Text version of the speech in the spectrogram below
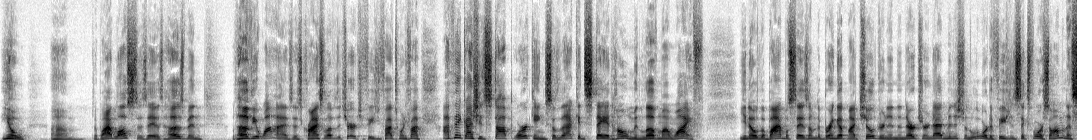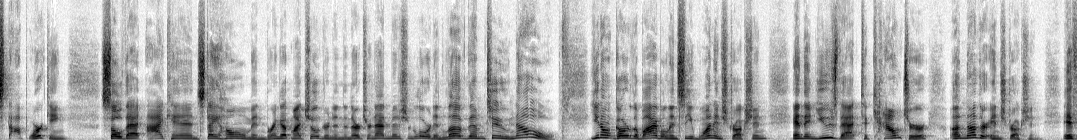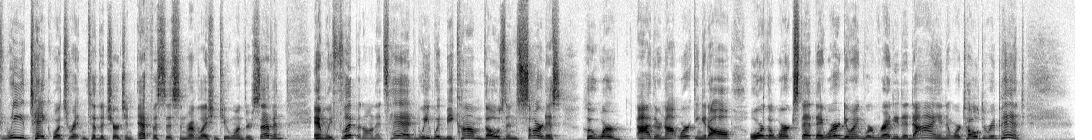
you know, um, the Bible also says, husband, love your wives as Christ loved the church, Ephesians 5.25. I think I should stop working so that I could stay at home and love my wife. You know, the Bible says I'm to bring up my children in the nurture and admonition of the Lord, Ephesians 6 4. So I'm going to stop working so that I can stay home and bring up my children in the nurture and admonition of the Lord and love them too. No. You don't go to the Bible and see one instruction and then use that to counter another instruction. If we take what's written to the church in Ephesus in Revelation 2 1 through 7 and we flip it on its head, we would become those in Sardis who were either not working at all or the works that they were doing were ready to die and were told to repent.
